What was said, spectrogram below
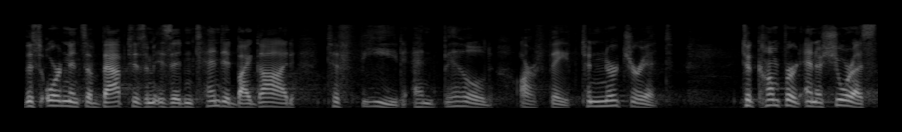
This ordinance of baptism is intended by God to feed and build our faith, to nurture it, to comfort and assure us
